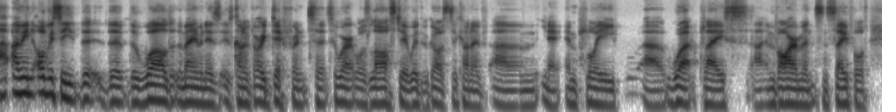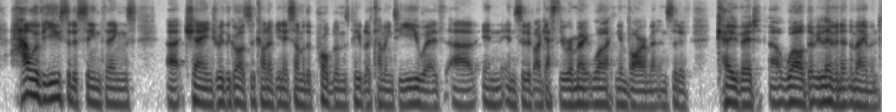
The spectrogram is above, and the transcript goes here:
I mean, obviously, the, the the world at the moment is is kind of very different to, to where it was last year with regards to kind of um, you know employee uh, workplace uh, environments and so forth. How have you sort of seen things uh, change with regards to kind of you know some of the problems people are coming to you with uh, in in sort of I guess the remote working environment and sort of COVID uh, world that we live in at the moment?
